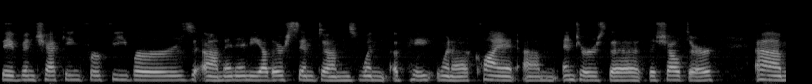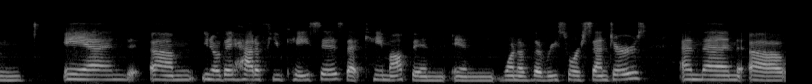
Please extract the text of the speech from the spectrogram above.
they've been checking for fevers um, and any other symptoms when a pa- when a client um, enters the the shelter. Um, and um, you know they had a few cases that came up in in one of the resource centers, and then uh,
